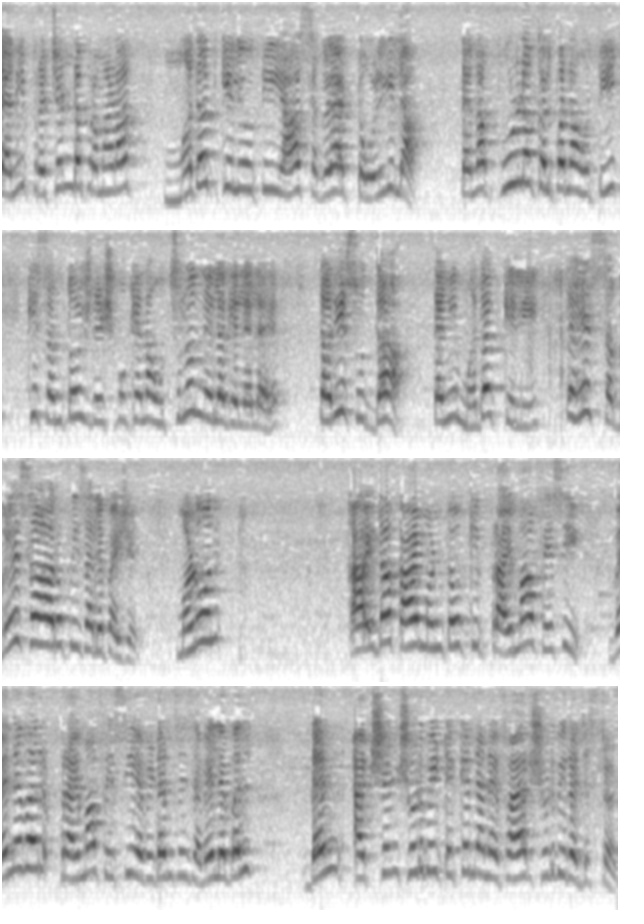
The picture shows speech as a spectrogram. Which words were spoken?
त्यांनी प्रचंड प्रमाणात मदत केली होती ह्या सगळ्या टोळीला. त्यांना पूर्ण कल्पना होती की संतोष देशमुख यांना उचलून नेलं गेलेलं आहे. तरी सुद्धा त्यांनी मदत केली तर हे सगळे सहआरोपी झाले पाहिजेत. म्हणून कायदा काय म्हणतो की prima facie whenever prima facie evidence is available then action should be taken and F I R should be registered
